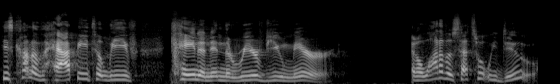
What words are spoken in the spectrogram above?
he's kind of happy to leave Canaan in the rearview mirror. And a lot of us, that's what we do.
